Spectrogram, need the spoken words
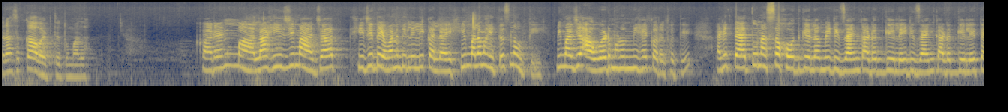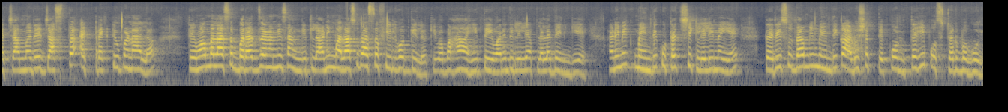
तर असं का वाटतं तुम्हाला? कारण मला ही जी माझ्यात ही जी देवाने दिलेली कला आहे ही मला माहीतच नव्हती. मी माझी आवड म्हणून मी हे करत होते. आणि त्यातून असं होत गेलं मी डिझाईन काढत गेले डिझाईन काढत गेले त्याच्यामध्ये जास्त ॲट्रॅक्टिव्हपणा आला. तेव्हा मला असं बऱ्याच जणांनी सांगितलं आणि मलासुद्धा असं फील होत गेलं की बाबा हां ही देवाने दिलेली आपल्याला देणगी आहे. आणि मी मेहंदी कुठंच शिकलेली नाही आहे तरीसुद्धा मी मेहंदी काढू शकते कोणतंही पोस्टर बघून.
